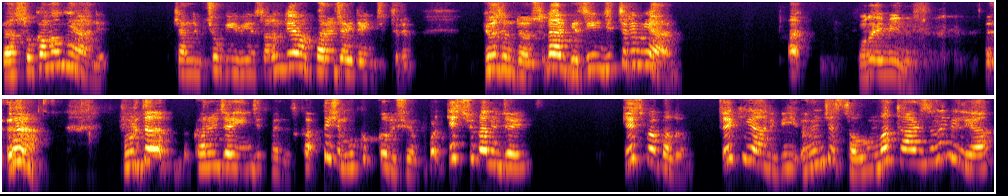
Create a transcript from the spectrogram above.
Ben sokamam yani. Kendimi çok iyi bir insanım diye ama karıncayı da incitirim. Gözüm dönsün herkesi incitirim yani. Ona eminiz. Burada karıncayı incitmediniz. Kardeşim hukuk konuşuyor. Geç şu karıncayı. Geç bakalım. De ki yani bir önce savunma tarzını bil ya.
